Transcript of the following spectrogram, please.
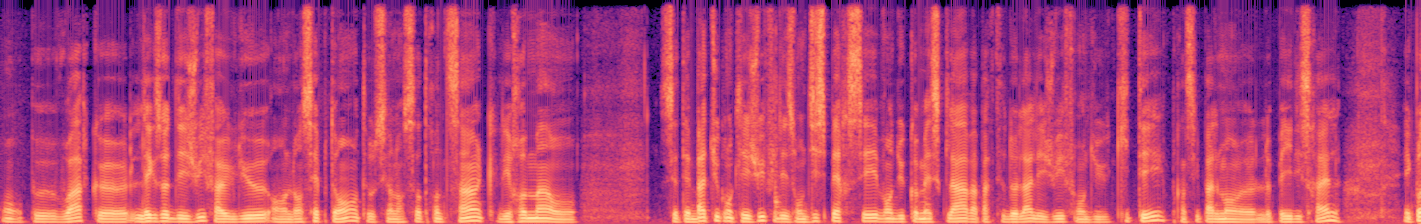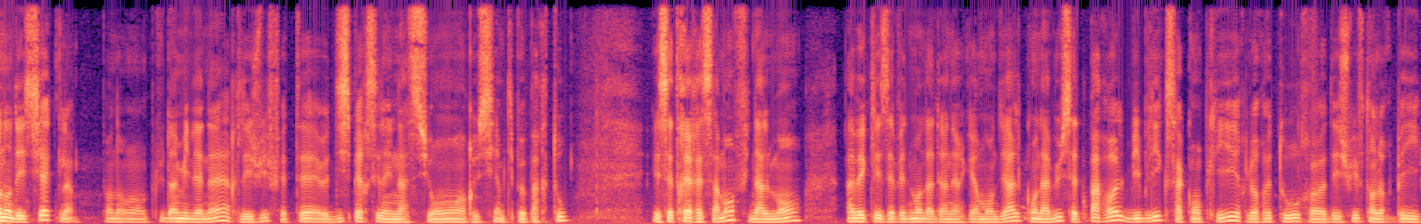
on, peut voir que l'exode des Juifs a eu lieu en l'an 70, aussi en l'an 135. Les Romains s'étaient battus contre les Juifs, ils les ont dispersés, vendus comme esclaves. À partir de là, les Juifs ont dû quitter principalement euh, le pays d'Israël. Et pendant des siècles, pendant plus d'un millénaire, les Juifs étaient dispersés dans les nations, en Russie, un petit peu partout. Et c'est très récemment, finalement, avec les événements de la dernière guerre mondiale, qu'on a vu cette parole biblique s'accomplir, le retour euh, des Juifs dans leur pays.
